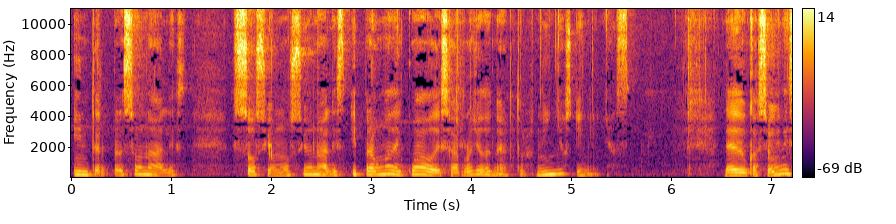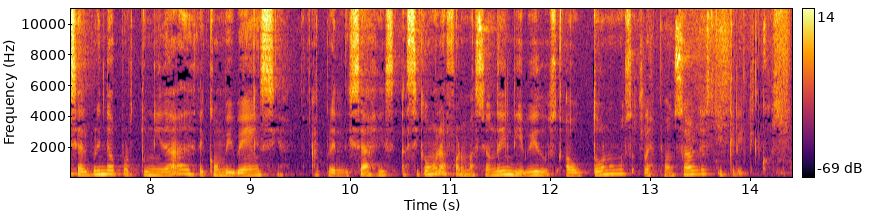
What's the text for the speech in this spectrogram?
interpersonales, socioemocionales y para un adecuado desarrollo de nuestros niños y niñas. La educación inicial brinda oportunidades de convivencia, aprendizajes, así como la formación de individuos autónomos, responsables y críticos.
